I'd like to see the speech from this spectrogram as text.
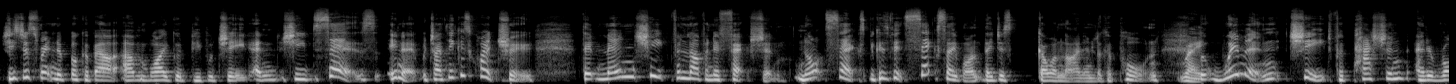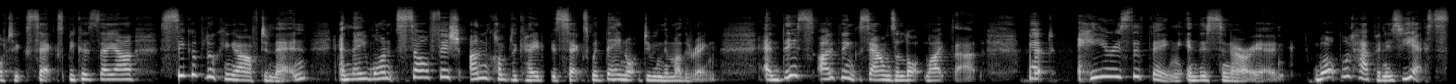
She's just written a book about um, why good people cheat. And she says in it, which I think is quite true, that men cheat for love and affection, not sex, because if it's sex they want, they just go online and look at porn. Right. But women cheat for passion and erotic sex because they are sick of looking after men and they want selfish, uncomplicated sex where they're not doing the mothering. And this, I think, sounds a lot like that. But here is the thing in this scenario what will happen is yes,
